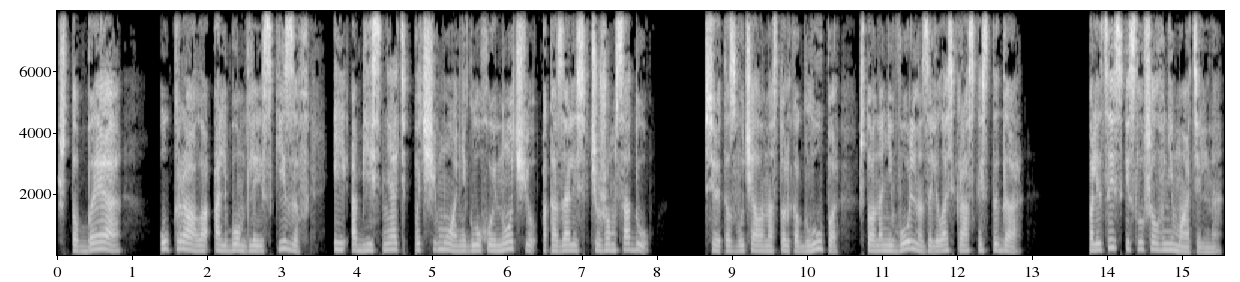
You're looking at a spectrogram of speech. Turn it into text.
что Беа украла альбом для эскизов и объяснять, почему они глухой ночью оказались в чужом саду. Все это звучало настолько глупо, что она невольно залилась краской стыда. Полицейский слушал внимательно,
